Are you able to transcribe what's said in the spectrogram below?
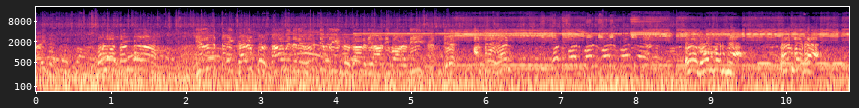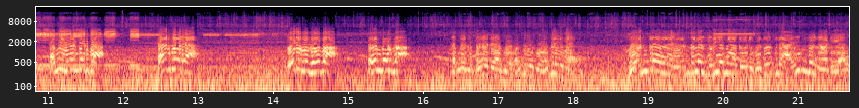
ரைட். உள்ள தங்கலாம் இரட்டை கருப்பு சாமி சாரதி ஆதி பாரதி அசோகன் ஐம்பது வண்டிகள்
